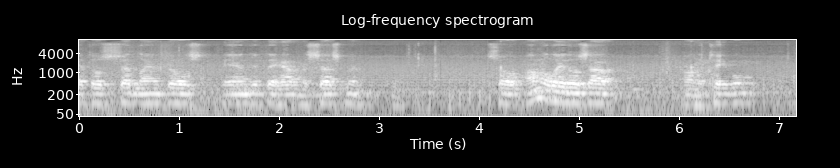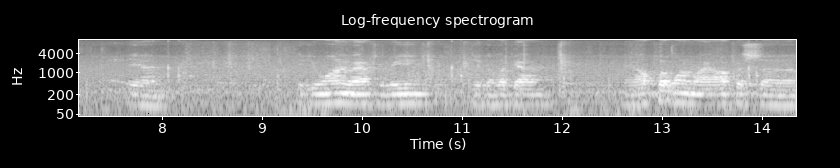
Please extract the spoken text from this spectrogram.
at those said landfills, and if they have an assessment. So I'm gonna lay those out on the table, and if you want to after the meeting, you can look at them. And I'll put one in my office, uh,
